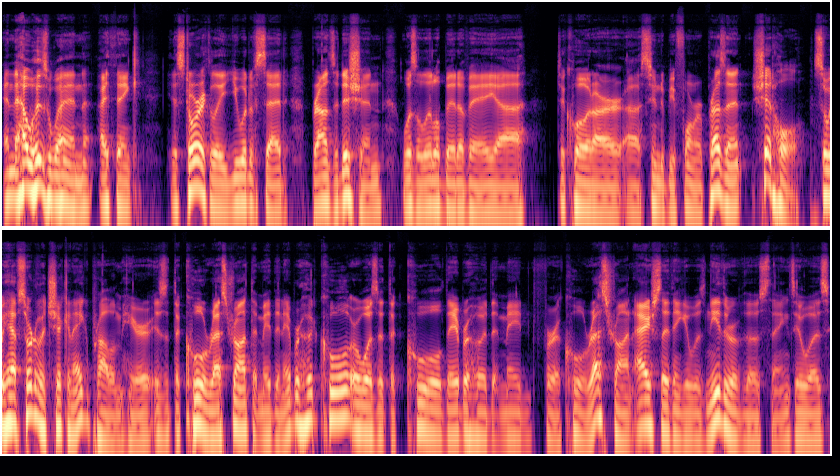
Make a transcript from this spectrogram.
And that was when I think historically you would have said Browne's Addition was a little bit of a, uh, to quote our uh, soon to be former president, shithole. So we have sort of a chicken egg problem here. Is it the cool restaurant that made the neighborhood cool, or was it the cool neighborhood that made for a cool restaurant? I actually think it was neither of those things. It was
